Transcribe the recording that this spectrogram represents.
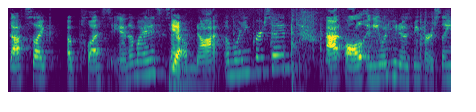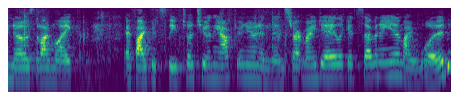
that's like a plus and a minus because Yeah. I'm not a morning person at all. Anyone who knows me personally knows that I'm like, if I could sleep till two in the afternoon and then start my day like at 7 a.m., I would.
